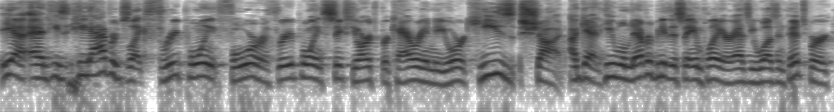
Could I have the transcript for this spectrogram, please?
Yeah, and he's he averaged like 3.4 or 3.6 yards per carry in New York. He's shot. Again, he will never be the same player as he was in Pittsburgh.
